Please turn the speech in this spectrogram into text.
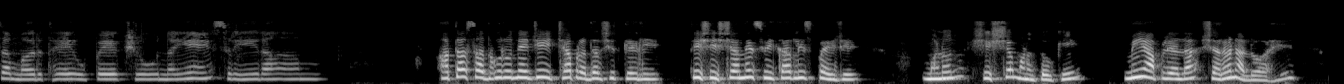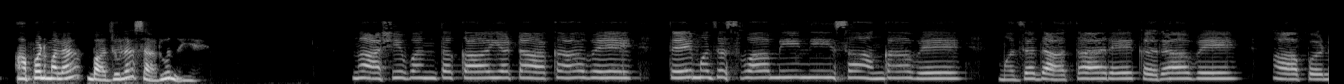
समर्थे उपेक्षू नये श्रीराम. आता सद्गुरूने जी इच्छा प्रदर्शित केली ती शिष्याने स्वीकारलीच पाहिजे. म्हणून शिष्य म्हणतो की मी आपल्याला शरण आलो आहे आपण मला बाजूला सारू नये. नाशिवंत काय टाकावे ते मज स्वामीनी सांगावे मज दातारे करावे आपण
